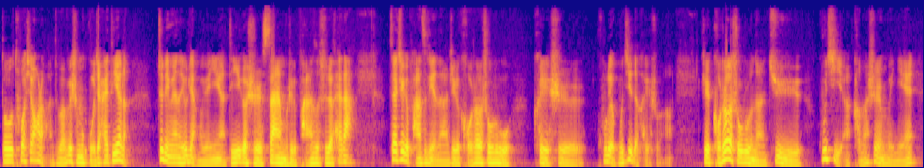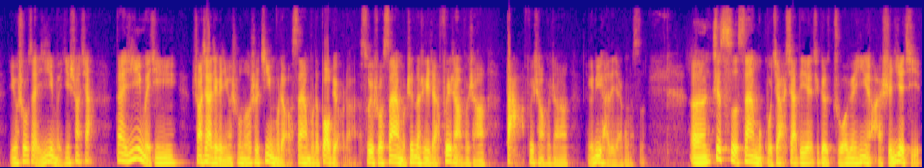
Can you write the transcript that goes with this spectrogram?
都脱销了，对吧？为什么股价还跌了？这里面呢有两个原因啊。第一个是 3M 这个盘子实在太大，在这个盘子里呢，这个口罩的收入可以是忽略不计的，可以说啊，这口罩的收入呢，据估计啊，可能是每年营收在一亿美金上下，但一亿美金上下这个营收呢是进不了三 M 的报表的，所以说三 M 真的是一家非常非常大、非常非常厉害的一家公司。嗯，这次三 M 股价下跌，这个主要原因啊还是业绩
